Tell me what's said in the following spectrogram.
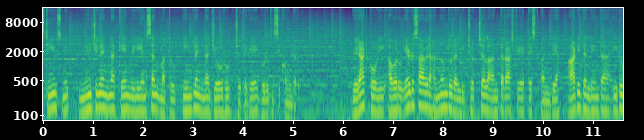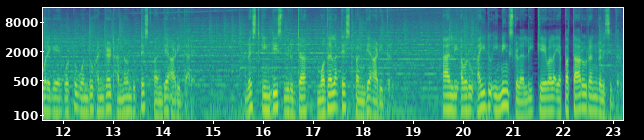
ಸ್ಟೀವ್ ಸ್ಮಿತ್, ನ್ಯೂಜಿಲೆಂಡ್ನ ಕೇನ್ ವಿಲಿಯಮ್ಸನ್ ಮತ್ತು ಇಂಗ್ಲೆಂಡ್ನ ಜೋ ರೂಟ್ ಜೊತೆಗೆ ಗುರುತಿಸಿಕೊಂಡರು. ವಿರಾಟ್ ಕೊಹ್ಲಿ ಅವರು ಎರಡು ಸಾವಿರ ಹನ್ನೊಂದರಲ್ಲಿ ಚೊಚ್ಚಲ ಅಂತಾರಾಷ್ಟ್ರೀಯ ಟೆಸ್ಟ್ ಪಂದ್ಯ ಆಡಿದಲ್ಲಿಂದ ಇದುವರೆಗೆ ಒಟ್ಟು ಒಂದು ಹಂಡ್ರೆಡ್ ಹನ್ನೊಂದು ಟೆಸ್ಟ್ ಪಂದ್ಯ ಆಡಿದ್ದಾರೆ. ವೆಸ್ಟ್ ಇಂಡೀಸ್ ವಿರುದ್ಧ ಮೊದಲ ಟೆಸ್ಟ್ ಪಂದ್ಯ ಆಡಿದ್ದರು. ಅಲ್ಲಿ ಅವರು ಐದು ಇನ್ನಿಂಗ್ಸ್ಗಳಲ್ಲಿ ಕೇವಲ ಎಪ್ಪತ್ತಾರು ರನ್ ಗಳಿಸಿದ್ದರು.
